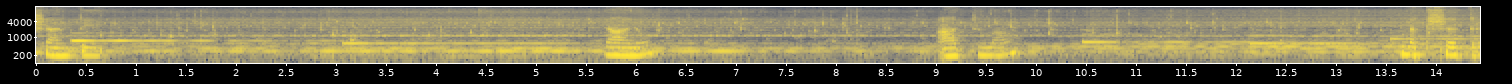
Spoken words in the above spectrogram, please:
ಶಾಂತಿ ನಾನು ಆತ್ಮ ನಕ್ಷತ್ರ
